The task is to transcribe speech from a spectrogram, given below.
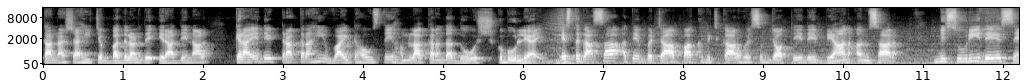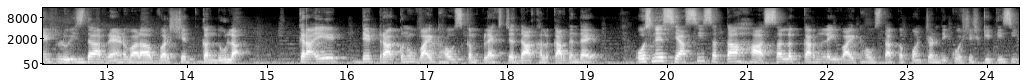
ਤਾਨਾਸ਼ਾਹੀ 'ਚ ਬਦਲਣ ਦੇ ਇਰਾਦੇ ਨਾਲ ਕਿਰਾਏ ਦੇ ਟਰੱਕ ਰਾਹੀਂ ਵਾਈਟ ਹਾਊਸ ਤੇ ਹਮਲਾ ਕਰਨ ਦਾ ਦੋਸ਼ ਕਬੂਲਿਆ ਹੈ ਇਸਤਗਾਸਾ ਅਤੇ ਬਚਾਅ ਪੱਖ ਵਿਚਕਾਰ ਹੋਏ ਸਮਝੌਤੇ ਦੇ ਬਿਆਨ ਅਨੁਸਾਰ ਮਿਸੂਰੀ ਦੇ ਸੇਂਟ ਲੂਇਸ ਦਾ ਰਹਿਣ ਵਾਲਾ ਵਰਸ਼ਿਤ ਕੰਦੂਲਾ ਕਿਰਾਏ ਦੇ ਟਰੱਕ ਨੂੰ ਵਾਈਟ ਹਾਊਸ ਕੰਪਲੈਕਸ 'ਚ ਦਾਖਲ ਕਰ ਦਿੰਦਾ ਹੈ। ਉਸਨੇ ਸਿਆਸੀ ਸੱਤਾ ਹਾਸਲ ਕਰਨ ਲਈ ਵਾਈਟ ਹਾਊਸ ਤੱਕ ਪਹੁੰਚਣ ਦੀ ਕੋਸ਼ਿਸ਼ ਕੀਤੀ ਸੀ।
